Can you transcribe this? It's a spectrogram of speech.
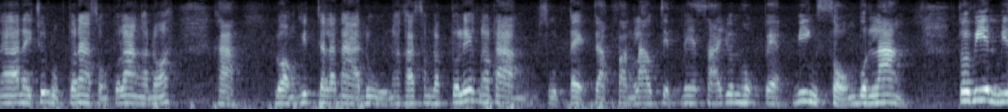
นะคะในชุดหกตัวหน้าสองตัวล่างอะเนาะค่ะลองพิจารณาดูนะคะสำหรับตัวเลขแนวทางสูตรแตกจากฝั่งลาว 7 เมษายน 68 วิ่ง 2 บนล่าง ตัววินมี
